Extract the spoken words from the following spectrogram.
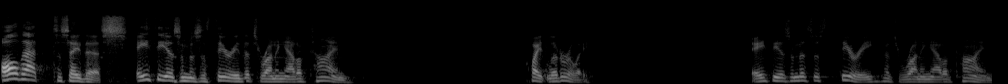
all that to say this atheism is a theory that's running out of time. Quite literally. Atheism is a theory that's running out of time.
